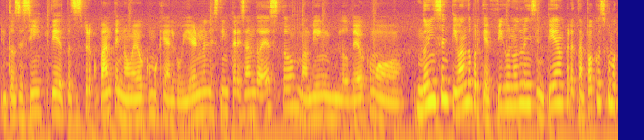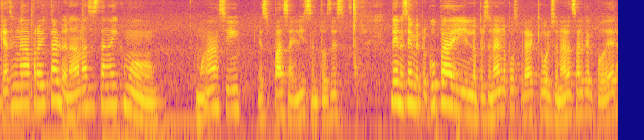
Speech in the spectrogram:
entonces sí, pues es preocupante, no veo como que al gobierno le esté interesando esto, más bien los veo como no incentivando porque fijo no lo incentivan, pero tampoco es como que hacen nada para evitarlo, nada más están ahí como, como ah sí, eso pasa y listo, entonces, no sé, me preocupa y en lo personal no puedo esperar que Bolsonaro salga del poder,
